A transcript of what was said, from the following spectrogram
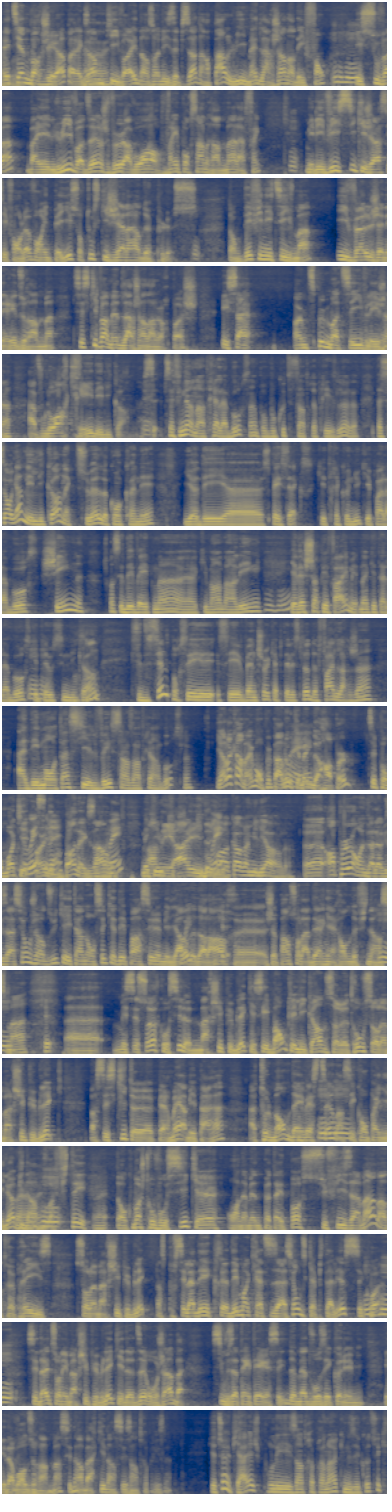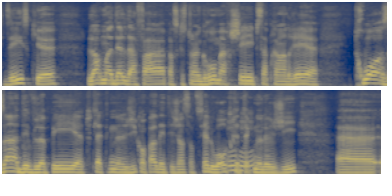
Étienne Borgea, par exemple, Ah ouais. qui va être dans un des épisodes, en parle, lui, il met de l'argent dans des fonds. Mhm. Et souvent, ben, lui va dire, je veux avoir 20% de rendement à la fin. Mm. Mais les VC qui gèrent ces fonds-là vont être payés sur tout ce qui génère de plus. Mm. Donc, définitivement, ils veulent générer du rendement. C'est ce qui va mettre de l'argent dans leur poche. Et ça un petit peu motive les gens à vouloir créer des licornes. C'est- Ça finit en entrée à la bourse hein, pour beaucoup de ces entreprises-là. là. Parce que si on regarde les licornes actuelles là, qu'on connaît, il y a des euh, SpaceX, qui est très connu, qui n'est pas à la bourse. Shein, je crois que c'est des vêtements euh, qui vendent en ligne. Il y avait Shopify, maintenant, qui est à la bourse, qui était aussi une licorne. C'est difficile pour ces, ces venture capitalistes-là de faire de l'argent à des montants si élevés sans entrer en bourse. Là. Il y en a quand même. On peut parler au. Québec de Hopper. C'est pour moi qui est Oui, un c'est des vrai. bons exemples Oui. Mais en qui, AI. qui, de- encore un milliard. Là. Euh, Hopper ont une valorisation aujourd'hui qui a été annoncée qui a dépassé le milliard Oui, de dollars, euh, je pense, sur la dernière ronde de financement. Ok. Euh, mais c'est sûr qu'aussi le marché public, et c'est bon que les licornes se retrouvent sur le marché public, parce que c'est ce qui te permet à mes parents, à tout le monde, d'investir dans ces compagnies-là puis d'en ouais. profiter. Ouais. Donc moi, je trouve aussi qu'on n'amène peut-être pas suffisamment d'entreprises sur le marché public, parce que c'est la dé- démocratisation du capitalisme, c'est quoi? C'est d'être sur les marchés publics et de dire aux gens, ben, si vous êtes intéressés de mettre vos économies et d'avoir du rendement, c'est d'embarquer dans ces entreprises-là. Y a-t-il un piège pour les entrepreneurs qui nous écoutent, ceux qui disent que leur modèle d'affaires, parce que c'est un gros marché, puis ça prendrait euh, trois ans à développer euh, toute la technologie, qu'on parle d'intelligence artificielle ou autre technologie, euh,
